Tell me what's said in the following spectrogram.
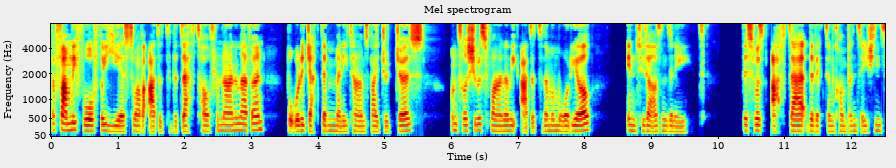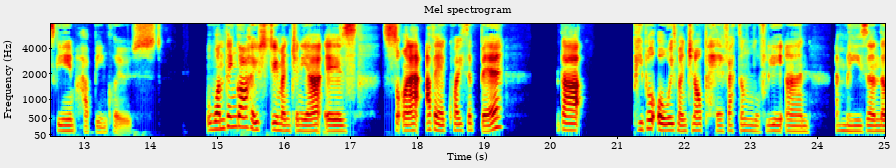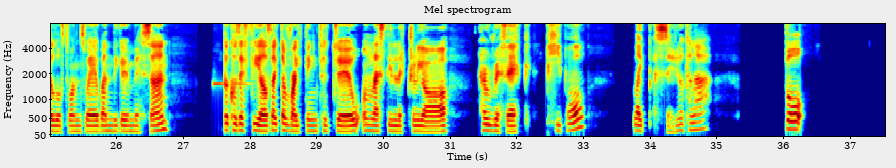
The family fought for years to have it added to the death toll from 9 11, but were rejected many times by judges until she was finally added to the memorial in 2008. This was after the victim compensation scheme had been closed. One thing our hosts do mention here is something I've heard quite a bit that people always mention how perfect and lovely and amazing their loved ones were when they go missing because it feels like the right thing to do unless they literally are horrific people like a serial killer. But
